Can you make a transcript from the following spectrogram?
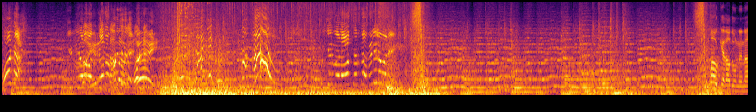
போடா இன்னியோட கதை முடிஞ்சது போடா உயிர் மேல ஆசை இருந்தா வெளியில வாடி. அம்மாவுக்கு ஏதாவது ஒண்ணுனா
